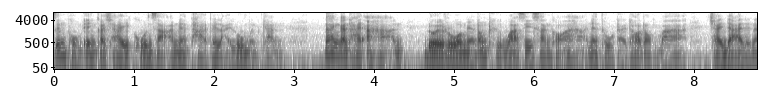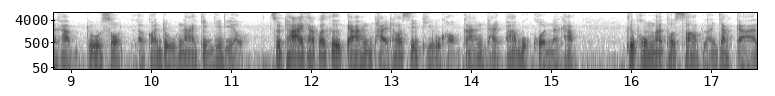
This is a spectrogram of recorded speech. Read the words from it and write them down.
ซึ่งผมเองก็ใช้คูณ3เนี่ยถ่ายไปหลายรูปเหมือนกัน ด้านการถ่ายอาหาร โดยรวมเนี่ยต้องถือว่าสีสันของอาหารเนี่ยถูกถ่ายทอดออกมา ใช้ได้เลยนะครับ ดูสดแล้วก็ดูน่ากินทีเดียว สุดท้ายครับก็คือการถ่ายทอดสีผิวของการถ่ายภาพบุคคลนะครับ คือผมมาทดสอบหลังจากการ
